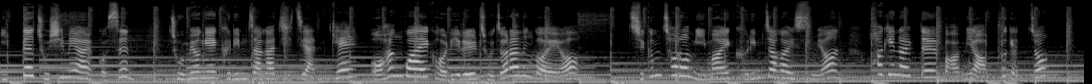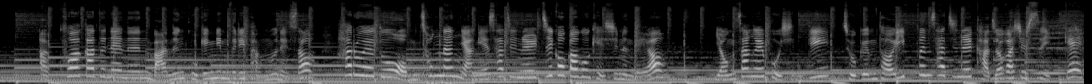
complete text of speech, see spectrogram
이때 조심해야 할 것은 조명의 그림자가 지지 않게 어항과의 거리를 조절하는 거예요. 지금처럼 이마에 그림자가 있으면 확인할 때 마음이 아프겠죠? 아쿠아 가든에는 많은 고객님들이 방문해서 하루에도 엄청난 양의 사진을 찍어가고 계시는데요. 영상을 보신 뒤 조금 더 이쁜 사진을 가져가실 수 있게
